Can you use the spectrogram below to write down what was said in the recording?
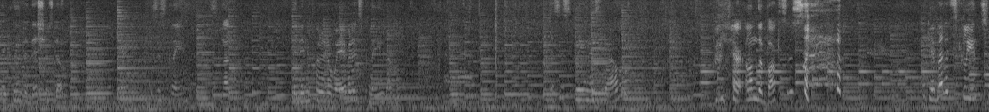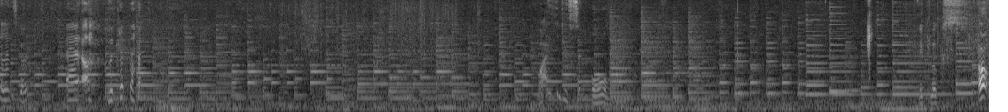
They cleaned the dishes though. This is clean. It's not. They didn't put it away, but it's clean though. And this is clean as well. But They're on the boxes. okay, but it's clean, so that's good. And oh, look at that. Well, I think it's oh. It looks... Oh!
